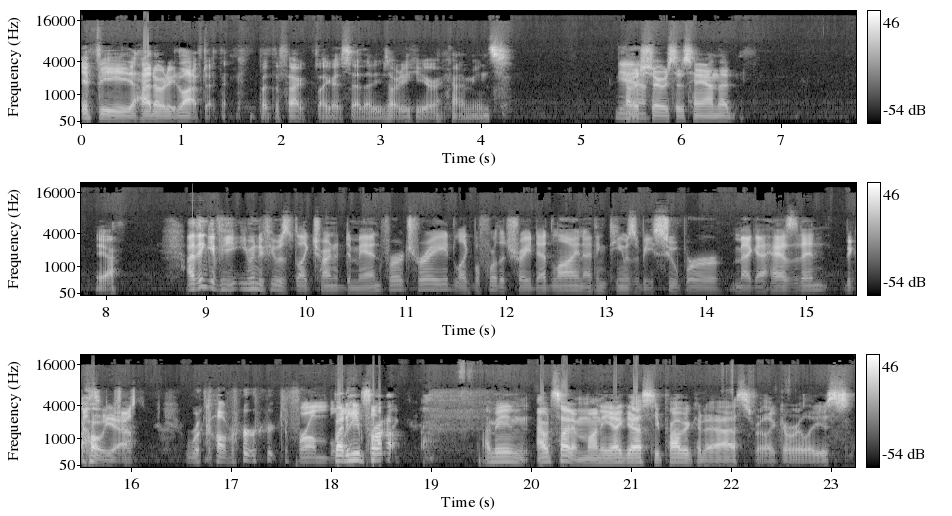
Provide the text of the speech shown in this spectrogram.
if he had already left. I think, but the fact, like I said, that he's already here kind of means kind of shows his hand that yeah. I think if he even if he was like trying to demand for a trade, like before the trade deadline, I think teams would be super mega hesitant because Oh, he yeah. just recovered from. But like, he pro- something. I mean, outside of money, I guess he probably could have asked for like a release.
